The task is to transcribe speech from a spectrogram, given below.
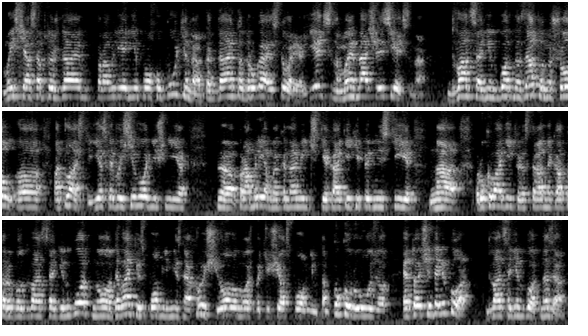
Мы сейчас обсуждаем правление эпоху Путина, тогда это другая история. Ельцина, мы начали с Ельцина. 21 год назад он ушел э, от власти. Если вы сегодняшние проблемы экономические хотите перенести на руководителя страны, который был 21 год, но давайте вспомним, не знаю, Хрущева, может быть, еще вспомним, там, кукурузу. Это очень далеко, 21 год назад.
